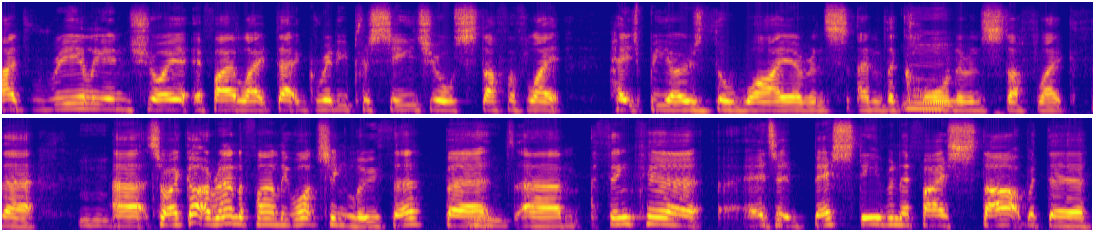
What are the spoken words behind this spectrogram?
I'd really enjoy it if I liked that gritty procedural stuff of like HBO's The Wire and and The mm. Corner and stuff like that. Uh, so I got around to finally watching Luther, but um, I think uh, is it best even if I start with the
